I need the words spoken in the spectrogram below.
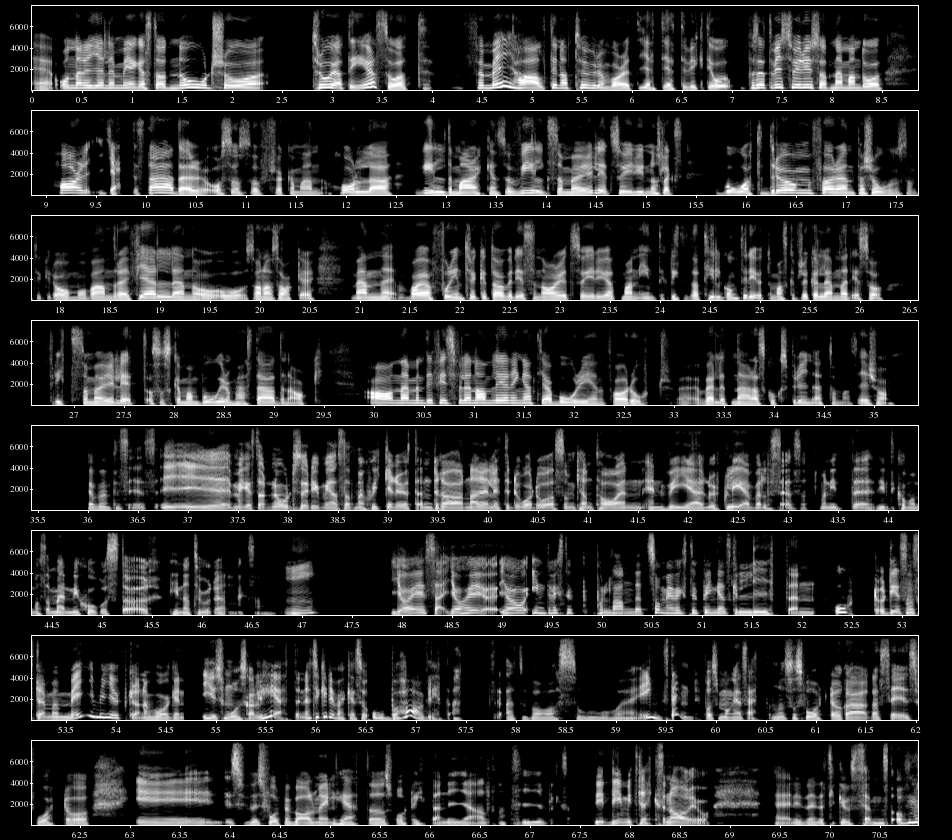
Eh, och när det gäller Megastad Nord så tror jag att det är så att för mig har alltid naturen varit jätte, jätteviktig. Och på sätt och vis så är det ju så att när man då har jättestäder och så, så försöker man hålla vildmarken så vild som möjligt så är det ju någon slags våt dröm för en person som tycker om att vandra i fjällen och, och sådana saker. Men vad jag får intrycket av i det scenariot så är det ju att man inte riktigt har tillgång till det utan man ska försöka lämna det så fritt som möjligt och så ska man bo i de här städerna. Och ja, nej, men det finns väl en anledning att jag bor i en förort eh, väldigt nära skogsbrynet om man säger så. Ja men precis. I, i Megastad Nord så är det ju mer så att man skickar ut en drönare lite då och då som kan ta en, en VR-upplevelse så att man inte, det inte kommer en massa människor och stör i naturen. Liksom. Mm. Jag, är så här, jag, har, jag har inte växt upp på landet som jag växt upp i en ganska liten ort. Och det som skrämmer mig med djupgröna vågen är ju småskaligheten. Jag tycker det verkar så obehagligt att att vara så eh, instängd på så många sätt. Man har så svårt att röra sig, svårt, att, eh, svårt med valmöjligheter, svårt att hitta nya alternativ. Liksom. Det, det, är mitt skräckscenario. Eh, det är det jag tycker sämst om.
